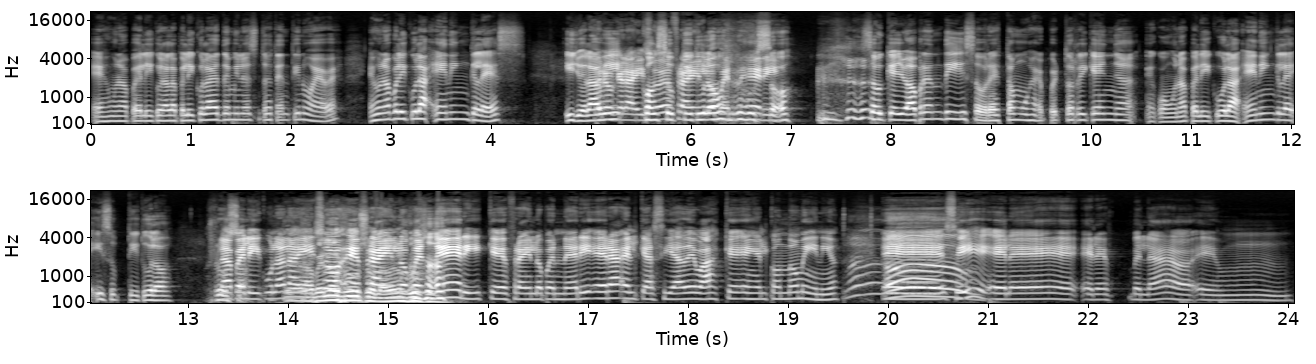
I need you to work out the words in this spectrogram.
Es una película, la película es de 1979. Es una película en inglés y yo la Pero vi la con subtítulos rusos. so que yo aprendí sobre esta mujer puertorriqueña eh, con una película en inglés y subtítulos La película la Eh, hizo a Efraín López. Neri, que Efraín López Neri era el que hacía de básquet en el condominio. Eh, Oh. sí, él es, él es ¿verdad? Eh, un-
